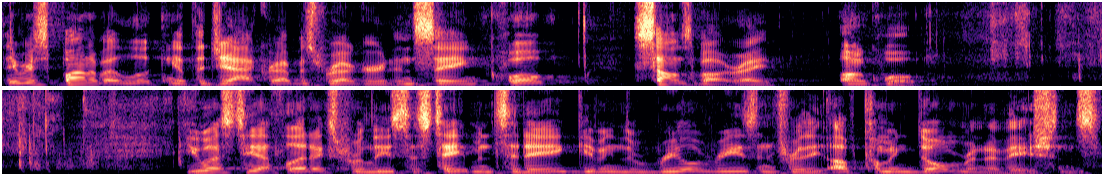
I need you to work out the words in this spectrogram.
they responded by looking at the Jackrabbits record and saying, quote, sounds about right, unquote. USD Athletics released a statement today giving the real reason for the upcoming dome renovations.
